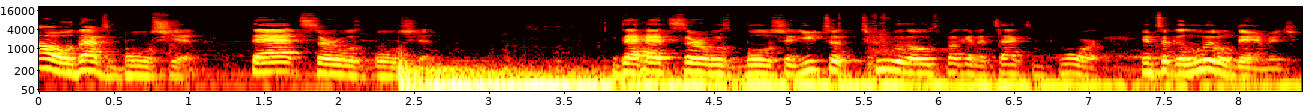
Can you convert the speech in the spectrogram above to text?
Oh, that's bullshit. That, sir, was bullshit. That, sir, was bullshit. You took two of those fucking attacks before and took a little damage.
